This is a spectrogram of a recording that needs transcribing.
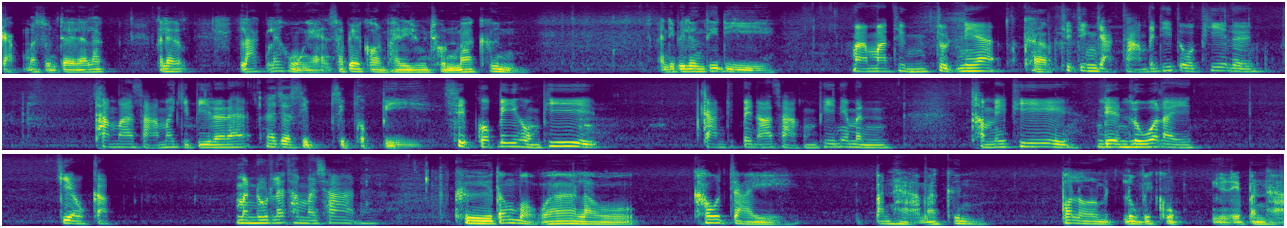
กลับมาสนใจและรัก ก็เรียกรักและห่วงแหนทรัพยากรภายในชุมชนมากขึ้น อันนี้เป็นเรื่องที่ดี มามาถึงจุดเนี้ยครับที่จริงอยากถามไปที่ตัวพี่เลยทำอาสามากี่ปีแล้วนะฮะน่าจะสิบสิบกว่าปีสิบกว่าปีของพี่ การที่เป็นอาสาของพี่เนี่ยมันทำให้พี่เรียนรู้อะไร เกี่ยวกับมนุษย์และธรรมชาตินะคือต้องบอกว่าเราเข้าใจปัญหามากขึ้น เพราะเราลงไปคุกอยู่ในปัญหา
